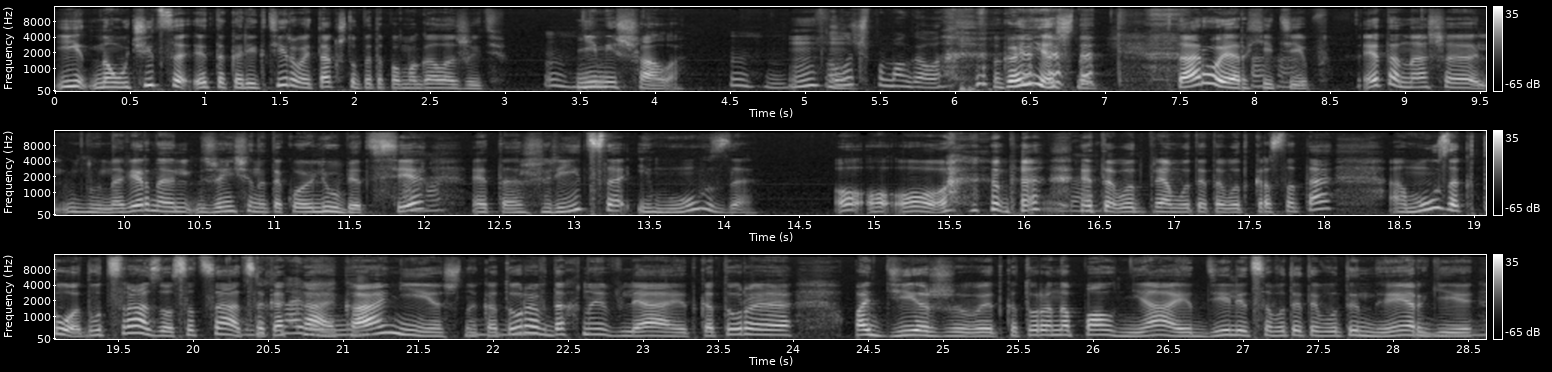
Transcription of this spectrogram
и научиться это корректировать так, чтобы это помогало жить, Мгм. не мешало. Мгм. Мгм. Ну, лучше помогала. Конечно. Второй архетип Это наша, ну, наверное, женщины такое любят все. Ага. Это жрица и муза. О-о-о, да? Да. это вот прям вот эта вот красота. А муза кто? Вот сразу ассоциация какая? Конечно, Мгм. которая вдохновляет, которая поддерживает, которая наполняет, делится вот этой вот энергией. Мгм.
